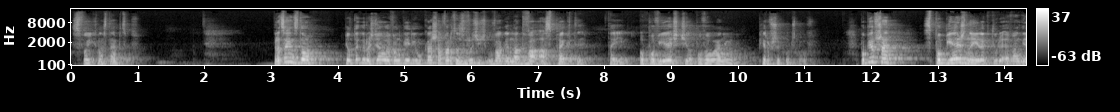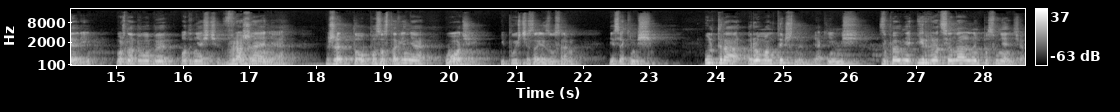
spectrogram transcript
swoich następców. Wracając do piątego rozdziału Ewangelii Łukasza, warto zwrócić uwagę na dwa aspekty tej opowieści o powołaniu pierwszych uczniów. Po pierwsze, z pobieżnej lektury Ewangelii można byłoby odnieść wrażenie, że to pozostawienie łodzi i pójście za Jezusem jest jakimś ultraromantycznym, jakimś zupełnie irracjonalnym posunięciem.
